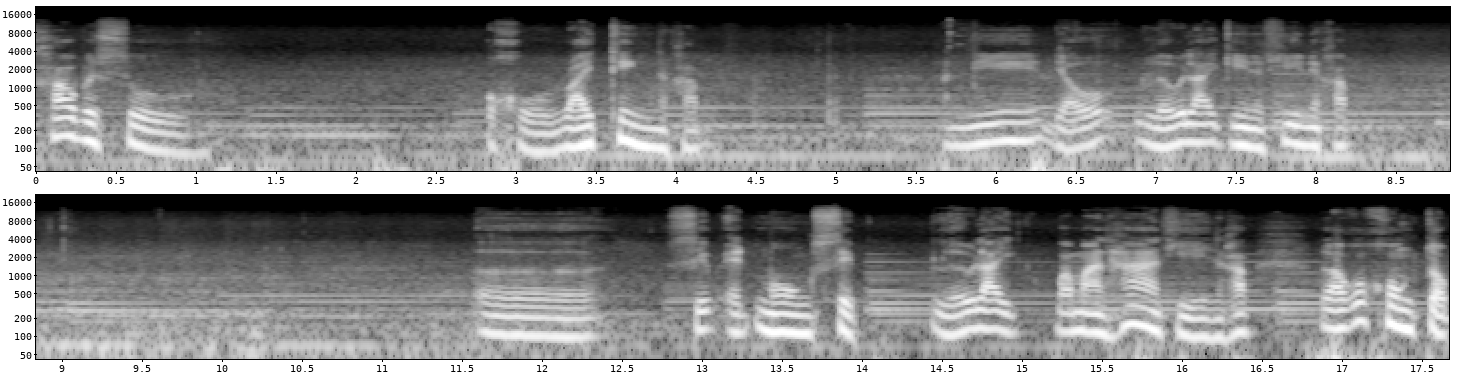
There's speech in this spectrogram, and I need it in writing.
เข้าไปสู่ โอ้โห writing นะครับ อันนี้เดี๋ยวเหลือเวลาอีกกี่นาทีเนะครับ อ่อ11โมง10เหลือเวลาอีกประมาณ 5 นาทีนะครับ เราก็คงจบ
